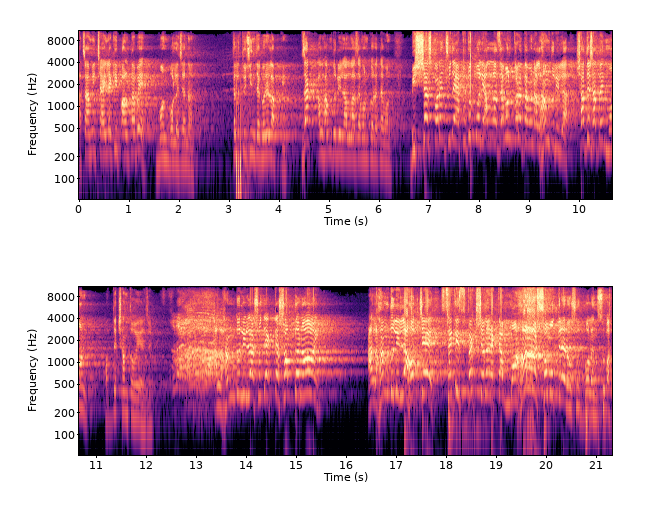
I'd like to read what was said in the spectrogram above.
আচ্ছা আমি চাইলে কি পাল্টাবে? মন বলে যে না। তাহলে তুই চিন্তা করে লাভ কি? যাক, আলহামদুলিল্লাহ, আল্লাহ যেমন করে তেমন। বিশ্বাস করেন শুধু এতটুকু বলি, আল্লাহ যেমন করে তেমন, আলহামদুলিল্লাহ। সাথে সাথে মন অর্ধেক শান্ত হয়ে যায় আলহামদুলিল্লাহ শুধু একটা শব্দ নয়। আলহামদুলিল্লাহ হচ্ছে স্যাটিসফ্যাকশনের একটা মহা সমুদ্রের ওষুধ বলেন সুবাহ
